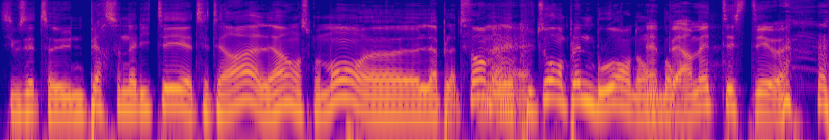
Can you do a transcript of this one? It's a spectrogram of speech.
si vous êtes une personnalité, etc., là, en ce moment, euh, la plateforme, elle est plutôt en pleine bourre. Donc, Elle bon, permet de tester. ouais.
